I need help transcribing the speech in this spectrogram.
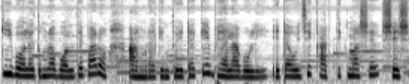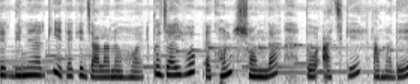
কি বলে তোমরা বলতে পারো? আমরা কিন্তু এটাকে ভেলা বলি। এটা ওই যে কার্তিক মাসের শেষের দিনে আর কি এটাকে জ্বালানো হয়। তো যাই হোক, এখন সন্ধ্যা। তো আজকে আমাদের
